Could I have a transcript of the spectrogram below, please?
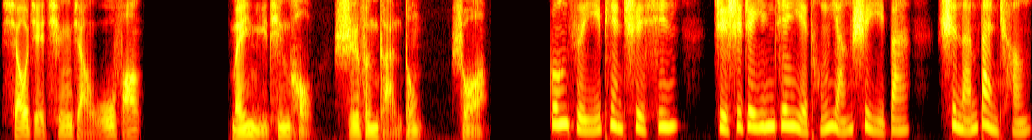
小姐请讲，无妨。美女听后十分感动，说：“公子一片赤心，只是这阴间也同阳世一般，事难办成。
